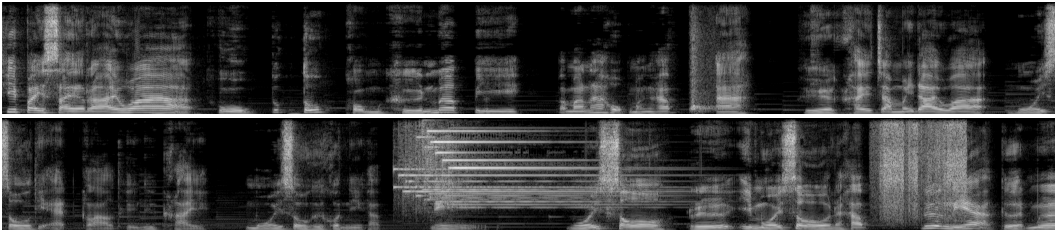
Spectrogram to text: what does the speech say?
ที่ไปใส่ร้ายว่าถูกตุ๊กตุ๊กข่มขืนเมื่อปีประมาณ 56 มั้งครับ อะเผื่อใครจำไม่ได้ว่าหมวยโซที่แอดกล่าวถึงคือใครหมวยโซคือคนนี้ครับ นี่หมวยโซ หรืออีหมวยโซนะครับ เรื่องนี้เกิดเมื่อ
